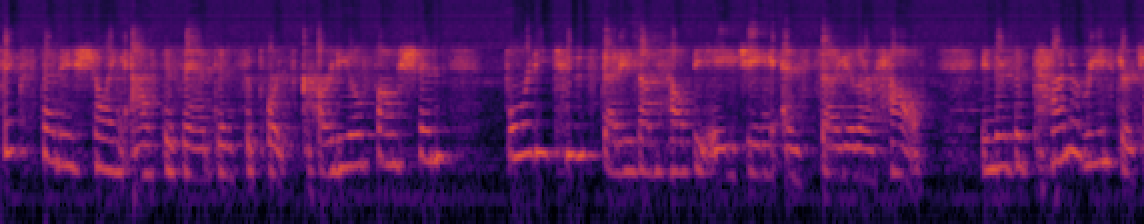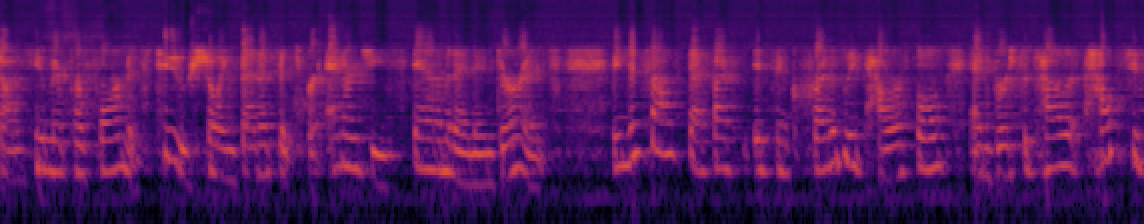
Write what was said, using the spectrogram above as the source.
six studies showing astaxanthin supports cardio function, 42 studies on healthy aging and cellular health. And there's a ton of research on human performance, too, showing benefits for energy, stamina, and endurance. I mean, this FX is incredibly powerful and versatile. It helps you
